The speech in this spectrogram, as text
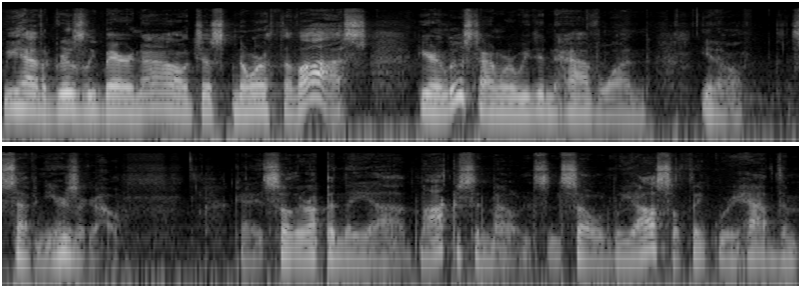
We have a grizzly bear now just north of us here in Lewistown where we didn't have one, you know, seven years ago. Okay, so they're up in the uh, Moccasin Mountains, and so we also think we have them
